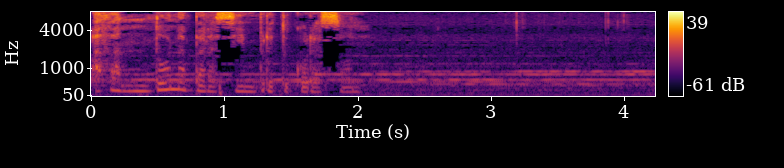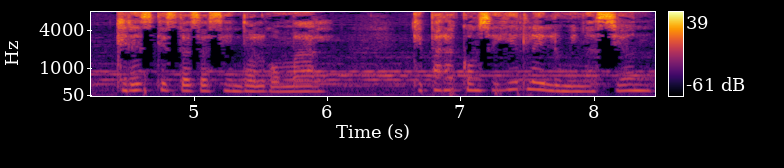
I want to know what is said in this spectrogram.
abandona para siempre tu corazón. Crees que estás haciendo algo mal, que para conseguir la iluminación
